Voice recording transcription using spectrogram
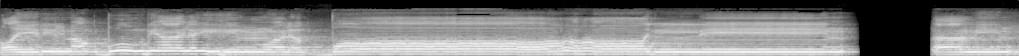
غير المغضوب عليهم ولا الضالين. آمين.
